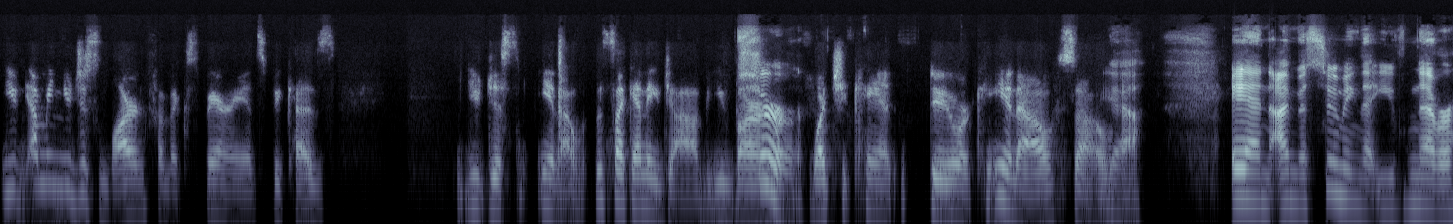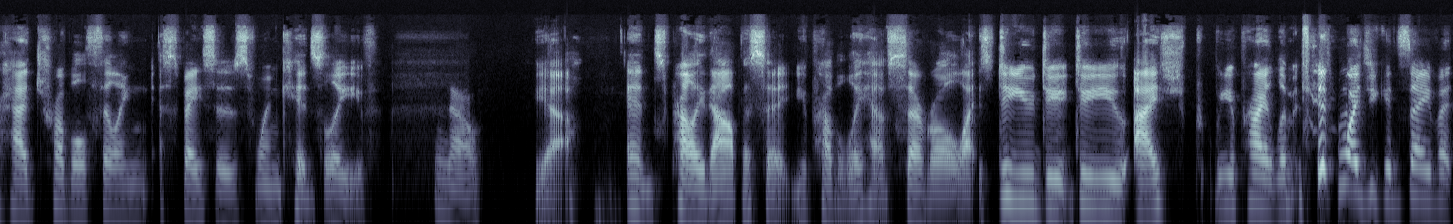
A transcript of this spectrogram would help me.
you i mean you just learn from experience because you just you know it's like any job you learn sure. what you can't do or you know so. Yeah. And i'm assuming that you've never had trouble filling spaces when kids leave. No. Yeah. And it's probably the opposite. You probably have several like do you do do you i you're probably limited what you can say but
